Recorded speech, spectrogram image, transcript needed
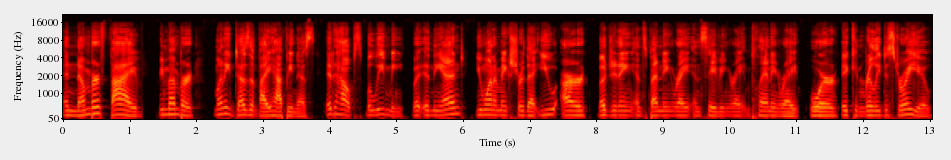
And number five, remember, money doesn't buy happiness. It helps, believe me. But in the end, you want to make sure that you are budgeting and spending right and saving right and planning right, or it can really destroy you.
